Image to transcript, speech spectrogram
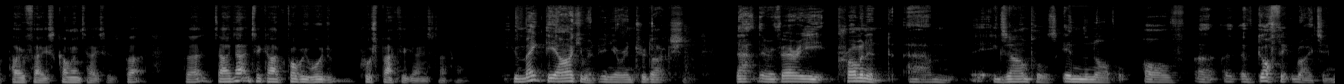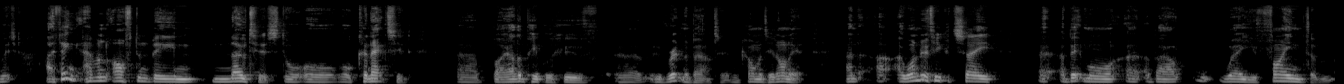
po-faced commentators. But but didactic, I probably would push back against. I think you make the argument in your introduction that there are very prominent um, examples in the novel of uh, of Gothic writing, which I think haven't often been noticed or, or, or connected uh, by other people who've uh, who've written about it and commented on it. And I wonder if you could say a, a bit more uh, about where you find them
